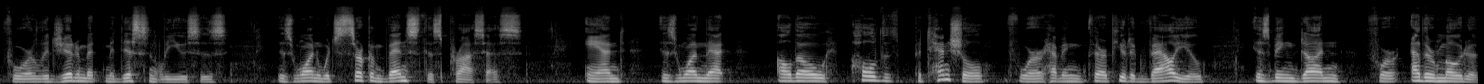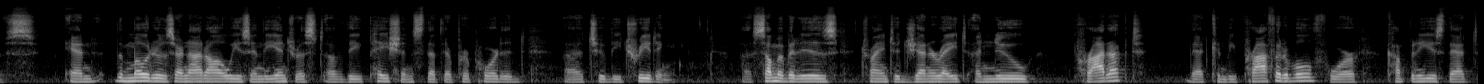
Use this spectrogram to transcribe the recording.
for legitimate medicinal uses is one which circumvents this process and is one that, although holds potential for having therapeutic value, is being done for other motives. And the motives are not always in the interest of the patients that they're purported uh, to be treating. Uh, some of it is trying to generate a new product that can be profitable for companies that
